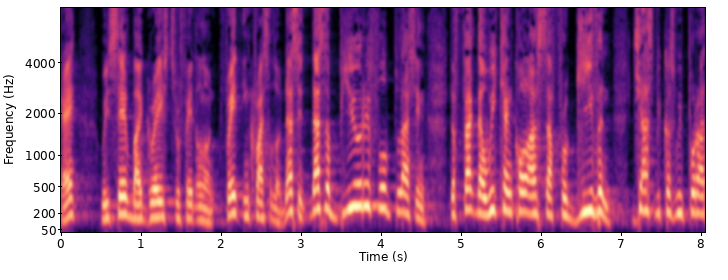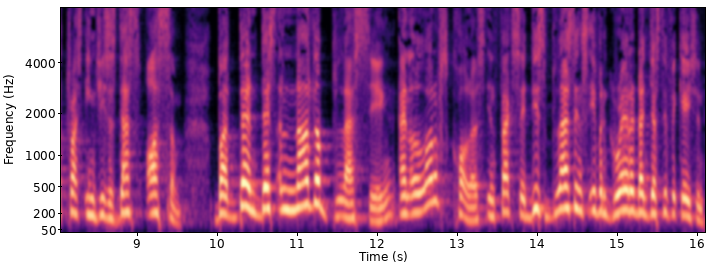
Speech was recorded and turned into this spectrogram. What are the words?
Okay? we saved by grace through faith alone. Faith in Christ alone. That's it. That's a beautiful blessing. The fact that we can call ourselves forgiven just because we put our trust in Jesus. That's awesome. But then there's another blessing, and a lot of scholars, in fact, say this blessing is even greater than justification.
